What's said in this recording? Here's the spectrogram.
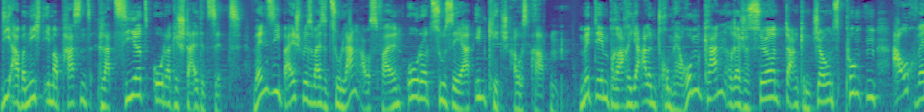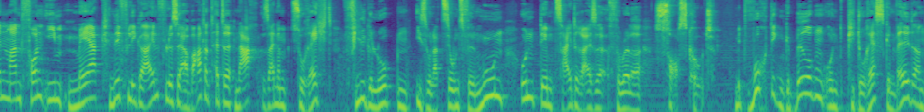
die aber nicht immer passend platziert oder gestaltet sind. Wenn sie beispielsweise zu lang ausfallen oder zu sehr in Kitsch ausarten. Mit dem brachialen Drumherum kann Regisseur Duncan Jones punkten, auch wenn man von ihm mehr knifflige Einflüsse erwartet hätte nach seinem zu Recht viel gelobten Isolationsfilm Moon und dem Zeitreise-Thriller Source Code. Mit wuchtigen Gebirgen und pittoresken Wäldern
